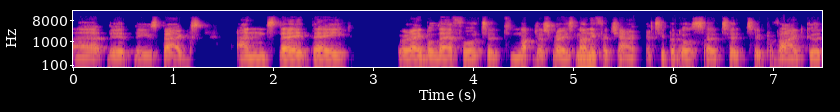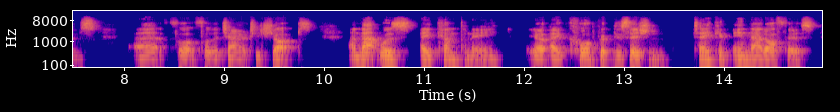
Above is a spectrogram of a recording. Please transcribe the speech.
uh, the, these bags. And they, they were able, therefore, to, to, not just raise money for charity, but also to, to provide goods uh, for, for the charity shops. And that was a company, you know, a corporate decision taken in that office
